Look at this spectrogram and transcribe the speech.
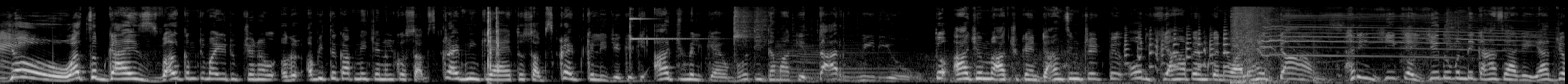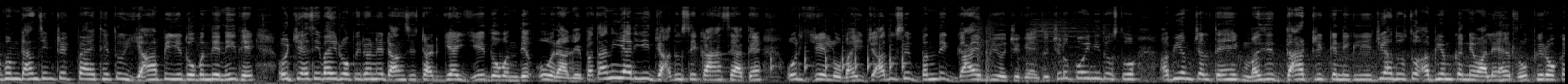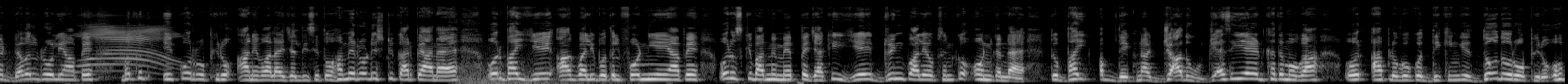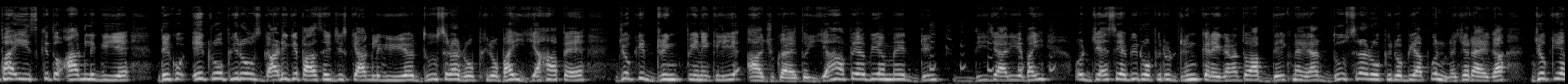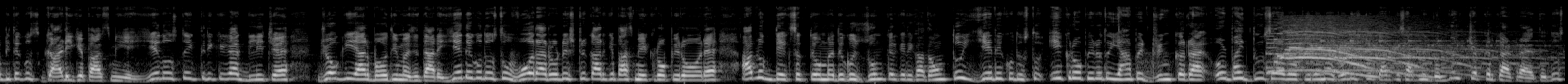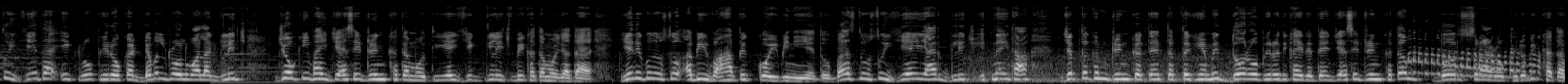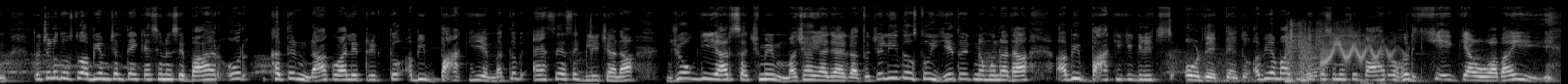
Yo what's up guys welcome to my YouTube channel अगर अभी तक आपने चैनल को सब्सक्राइब नहीं किया है तो सब्सक्राइब कर लीजिए, क्योंकि आज मैं लेके आया हूँ बहुत ही धमाकेदार वीडियो तो आज हम आ चुके हैं डांसिंग ट्रैक पे, और यहाँ पे हम करने वाले हैं डांस अरे, ये क्या? ये दो बंदे कहाँ से आ गए यार? जब हम डांसिंग ट्रैक पे आए थे तो यहाँ पे ये दो बंदे नहीं थे, और जैसे भाई रोपीरो ने डांस स्टार्ट किया, ये दो बंदे और आ गए. पता नहीं यार, ये जादू से कहाँ से आते हैं? और ये लो भाई, जादू से बंदे गायब भी हो चुके हैं. तो चलो कोई नहीं दोस्तों, अभी हम चलते हैं एक मज़ेदार ट्रिक करने के लिए. जी हाँ दोस्तों अभी हम करने वाले हैं रोप हीरो का डबल रोल यहाँ पे। मतलब एक और रोप हीरो आने वाला है जल्दी से। तो हमें रोड कार पे आना है। और भाई, ये आग वाली बोतल फोड़नी है यहाँ पे। और उसके बाद में मैप पे जाके ये ड्रिंक वाले ऑप्शन को ऑन करना है। तो भाई, अब देखना जादू। जैसे ये एड खत्म होगा, और आप लोगों को दिखेंगे दो दो रोप हीरो भाई, इसके तो आग लगी है। देखो, एक रोप हीरो उस गाड़ी के पास है जिसकी आग लगी हुई है, और दूसरा रोप हीरो भाई यहाँ पे है, जो कि ड्रिंक पीने के लिए आ चुका है। तो यहाँ पे अभी हमें ड्रिंक दी जा रही है भाई। और जैसे अभी रोप हीरो ड्रिंक करेगा ना तो आप देखना यार, दूसरा रोपी रोपी आपको नज़र आएगा, जो कि अभी तक उस गाड़ी के पास में है ये दोस्तों एक तरीके का ग्लिच है, जो कि यार बहुत ही मज़ेदार है। ये देखो दोस्तों, वो रहा रोडिस्टर कार के पास में एक रोपी रो है। आप लोग देख सकते हो, मैं देखो जूम करके दिखाता हूँ। तो ये देखो दोस्तों, एक रोपी रो तो यहाँ पे ड्रिंक कर रहा है और भाई दूसरा रोप हीरो ना रोडिस्टर कार के साथ में गोल गोल चक्कर काट रहा है। तो दोस्तों, ये था एक रोप हीरो का डबल रोल वाला ग्लिच जो कि भाई जैसे ड्रिंक खत्म होती है, ये ग्लिच भी खत्म हो जाता है। ये देखो दोस्तों, अभी वहाँ पे कोई भी नहीं है। तो बस दोस्तों, ये यार ग्लिच इतना ही था, जब तक हम ड्रिंक करते हैं, तब तक ही हमें दो रोप हीरो दिखाई देते हैं। जैसे ड्रिंक खत्म दूसरा रोप हीरो भी खत्म। तो चलो दोस्तों, अभी हम चलते हैं कैसे से बाहर, और खतरनाक वाले ट्रिक तो अभी बाकी है। मतलब ऐसे ऐसे ग्लिच है ना जो कि यार सच में मज़ा ही आ जाएगा। तो चलिए दोस्तों, ये तो एक नमूना था। अभी बाकी के ग्लिच और देखते हैं। तो अभी हम आ चुके हैं कैसे से बाहर, और ये क्या हुआ भाई?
